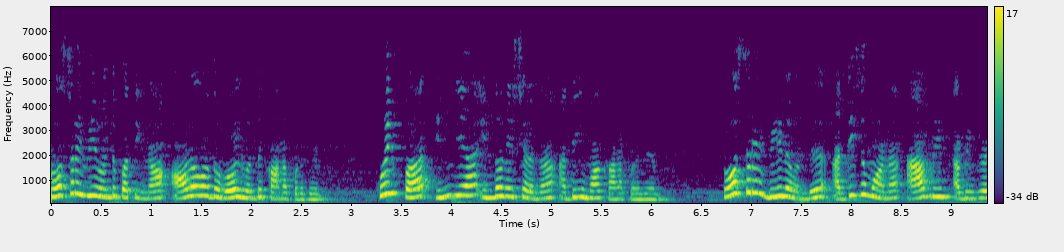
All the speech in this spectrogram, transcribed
ரோசரி பீ வந்து பார்த்தீங்கன்னா ஆல் ஓவர் த வேர்ல்டு வந்து காணப்படுது. குறிப்பாக இந்தியா இந்தோனேஷியாவில் தான் அதிகமாக காணப்படுது. ரோசரி பீல வந்து அதிகமான ஆப்ரின் அப்படிங்கிற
